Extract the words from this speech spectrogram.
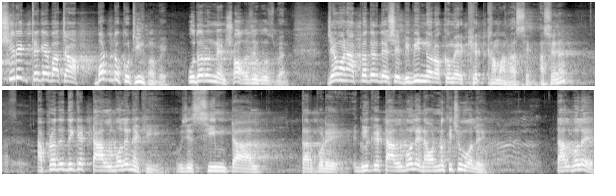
শিরিক থেকে বাঁচা বড্ড কঠিন হবে। উদাহরণ নেন, সহজে বুঝবেন। যেমন আপনাদের দেশে বিভিন্ন রকমের ক্ষেত খামার আছে। আছে না? আপনাদের দিকে টাল বলে নাকি? ওই যে সিম টাল, তারপরে এগুলোকে টাল বলে না অন্য কিছু বলে? টাল বলে?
